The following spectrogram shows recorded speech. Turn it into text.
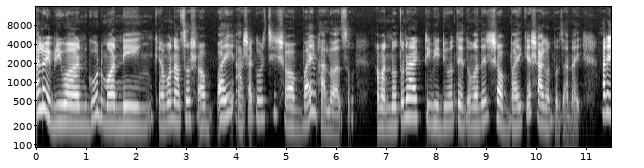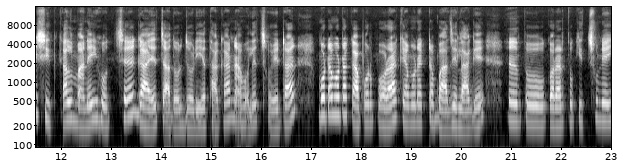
হ্যালো এভরিওয়ান গুড মর্নিং কেমন আছো সবাই? আশা করছি সবাই ভালো আছো। আমার নতুন আর একটি ভিডিওতে তোমাদের সবাইকে স্বাগত জানাই। আর এই শীতকাল মানেই হচ্ছে গায়ে চাদর জড়িয়ে থাকা, না হলে সোয়েটার, মোটা মোটা কাপড় পরা, কেমন একটা বাজে লাগে। তো করার তো কিচ্ছু নেই।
